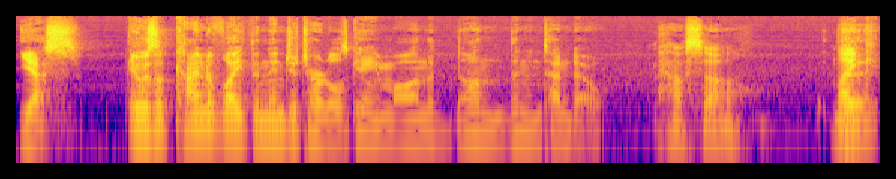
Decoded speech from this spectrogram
Yes, it was a kind of like the Ninja Turtles game on the on the Nintendo. How so? Like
